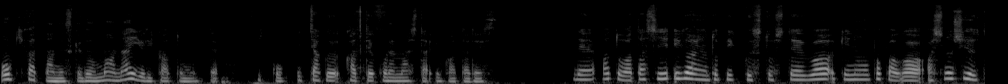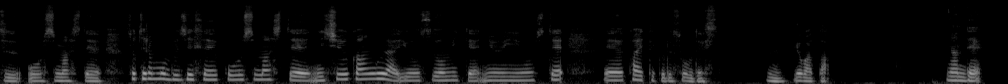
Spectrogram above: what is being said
大きかったんですけど、まあないよりかと思って、1個、1着買ってこれました。よかったです。で、あと私以外のトピックスとしては、昨日パパが足の手術をしまして、そちらも無事成功しまして、2週間ぐらい様子を見て入院をして、えー、帰ってくるそうです。うん、よかった。なんで、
